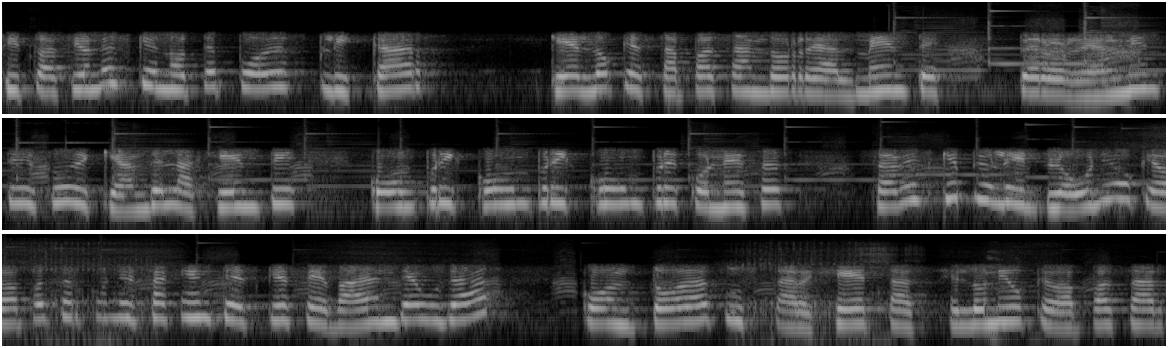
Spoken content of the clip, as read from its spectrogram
situaciones que no te puedo explicar qué es lo que está pasando realmente, pero realmente eso de que ande la gente compre y compre y compre con esas, ¿sabes qué, Piolín? Lo único que va a pasar con esa gente es que se va a endeudar con todas sus tarjetas, es lo único que va a pasar.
